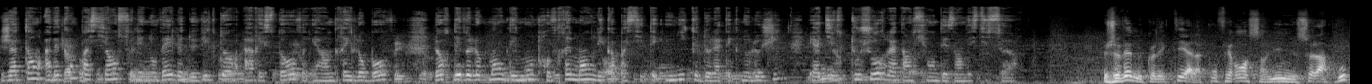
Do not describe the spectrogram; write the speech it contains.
J'attends avec impatience les nouvelles de Victor Aristov et Andrei Lobov. Leur développement démontre vraiment les capacités uniques de la technologie et attire toujours l'attention des investisseurs. Je vais me connecter à la conférence en ligne Solar Group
